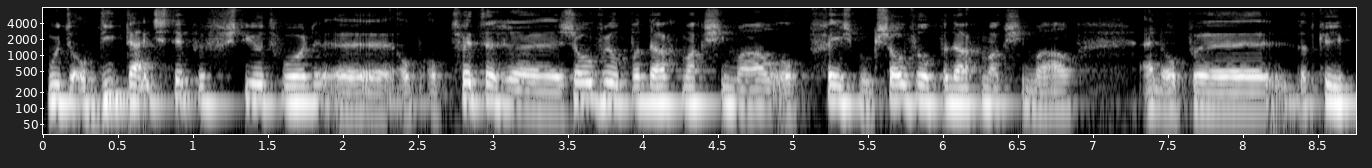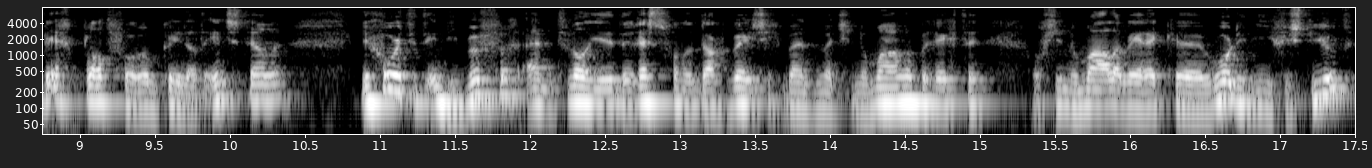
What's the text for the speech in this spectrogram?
moeten op die tijdstippen verstuurd worden. op, op Twitter zoveel per dag maximaal, op Facebook zoveel per dag maximaal. En op, dat kun je per platform kun je dat instellen. Je gooit het in die buffer en terwijl je de rest van de dag bezig bent met je normale berichten of je normale werk, worden die verstuurd.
